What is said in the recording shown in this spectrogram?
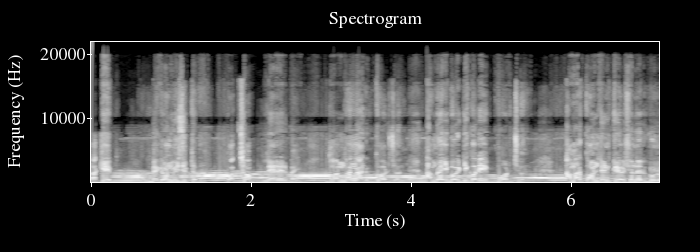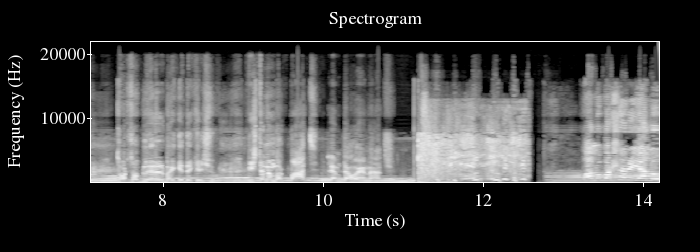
রাকিব ব্যাকগ্রাউন্ড মিউজিকটা দে। কচ্ছপ, লেরের ভাই। ধন ভাঙার গর্জন। আমরা এই বইটি করি বর্জন। আমার কন্টেন্ট ক্রিয়েশনের গুরু থটস অফ লেরের ভাইকে দেখেই শুরু। পৃষ্ঠা নাম্বার পাঁচ ল্যামটা হয় নাচ ভালোবাসার এই আলো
